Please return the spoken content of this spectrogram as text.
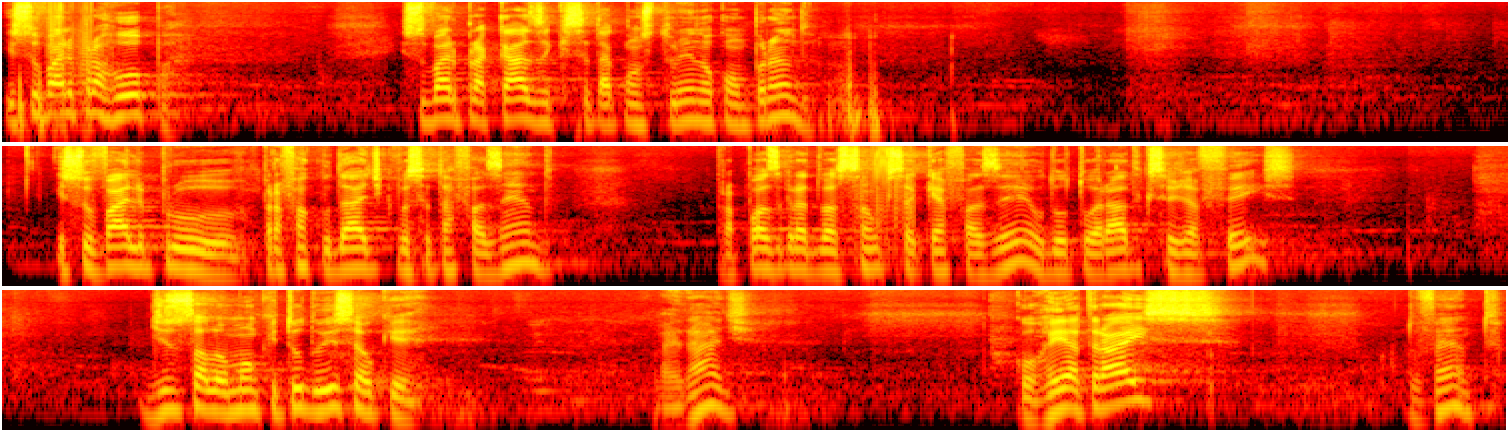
Isso vale para roupa. Isso vale para a casa que você está construindo ou comprando. Isso vale para a faculdade que você está fazendo, para a pós-graduação que você quer fazer, o doutorado que você já fez. Diz o Salomão que tudo isso é o quê? Vaidade. Correr atrás do vento.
